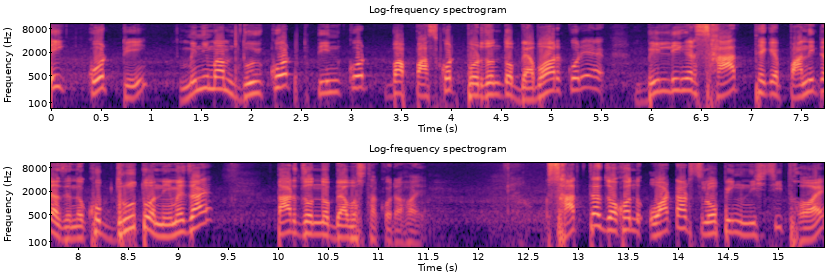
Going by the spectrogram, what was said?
এই কোটটি মিনিমাম দুই কোট, তিন কোট বা পাঁচ কোট পর্যন্ত ব্যবহার করে বিল্ডিংয়ের ছাদ থেকে পানিটা যেন খুব দ্রুত নেমে যায়, তার জন্য ব্যবস্থা করা হয়। ছাদটা যখন ওয়াটার স্লোপিং নিশ্চিত হয়,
